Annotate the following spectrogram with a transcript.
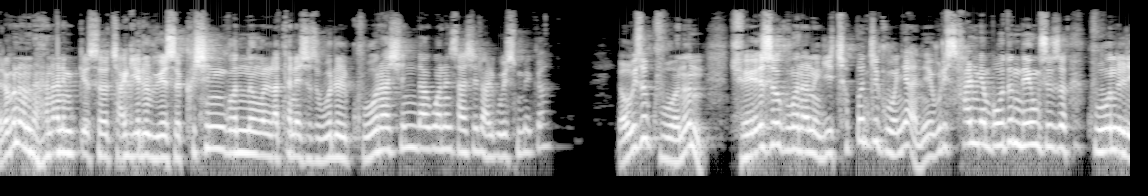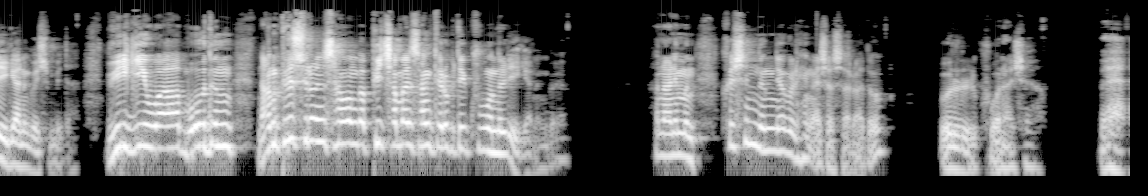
여러분은 하나님께서 자기를 위해서 크신 권능을 나타내셔서 우리를 구원하신다고 하는 사실을 알고 있습니까? 여기서 구원은 죄에서 구원하는 이 첫 번째 구원이 아니에요. 우리 삶의 모든 내용 속에서 구원을 얘기하는 것입니다. 위기와 모든 낭패스러운 상황과 비참한 상태로부터의 구원을 얘기하는 거예요. 하나님은 크신 능력을 행하셔서라도 우리를 구원하셔요. 왜?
